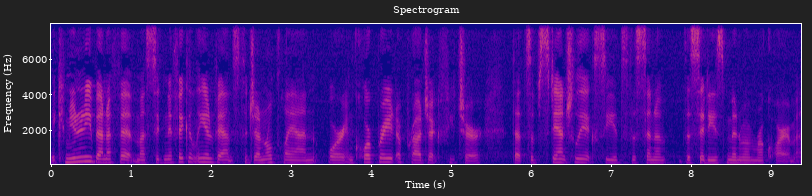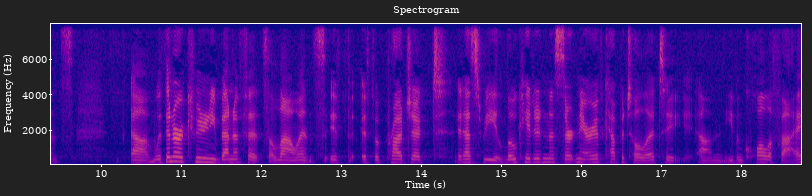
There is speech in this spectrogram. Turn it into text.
A community benefit must significantly advance the general plan or incorporate a project feature that substantially exceeds the the city's minimum requirements. Um, within our community benefits allowance, if, if a project, it has to be located in a certain area of Capitola to, um, even qualify.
